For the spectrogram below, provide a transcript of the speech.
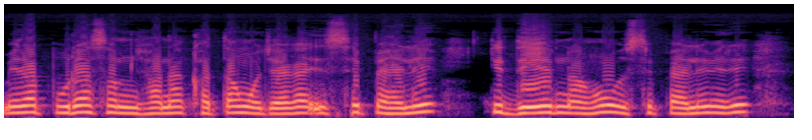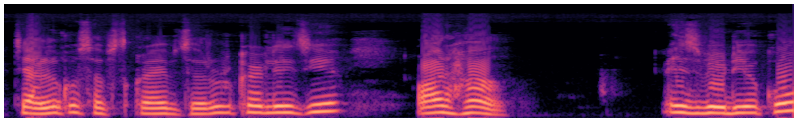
मेरा पूरा समझाना ख़त्म हो जाएगा। इससे पहले कि देर ना हो, उससे पहले मेरे चैनल को सब्सक्राइब ज़रूर कर लीजिए। और हाँ इस वीडियो को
